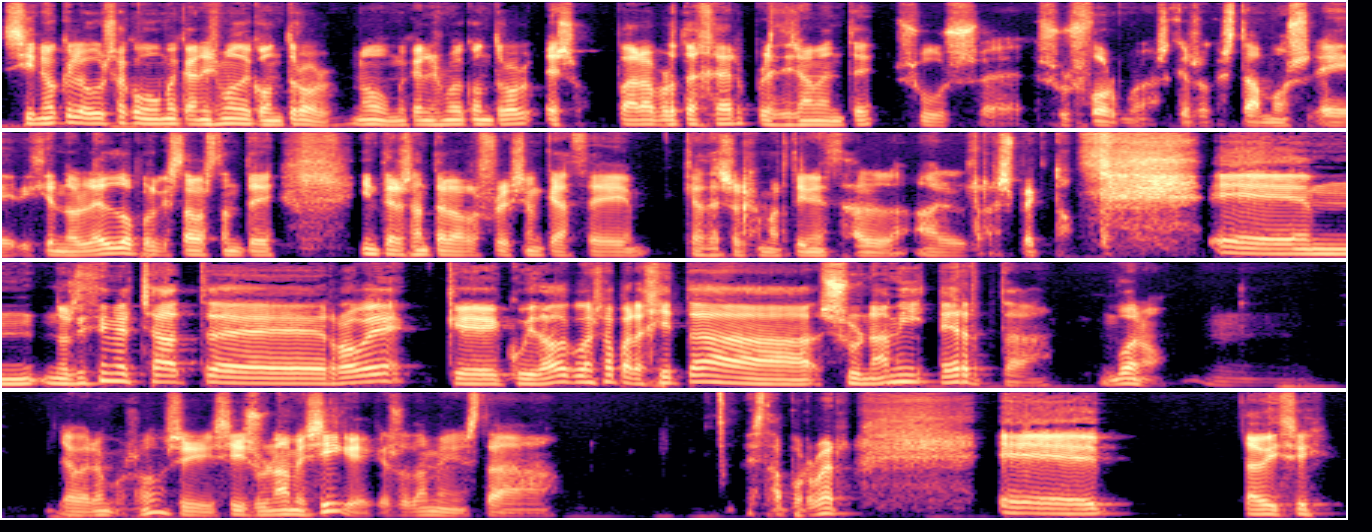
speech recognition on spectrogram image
sino que lo usa como un mecanismo de control, ¿no? Un mecanismo de control, eso, para proteger precisamente sus, eh, sus fórmulas, que es lo que estamos eh, diciendo en Eldo, porque está bastante interesante la reflexión que hace, que hace Sergio Martínez al, respecto. Nos dice en el chat, Robe, que cuidado con esa parejita Tsunami Erta. Bueno, mm, ya veremos, ¿no? Si, si Tsunami sigue, que eso también está, está por ver. Eh, David, sí.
